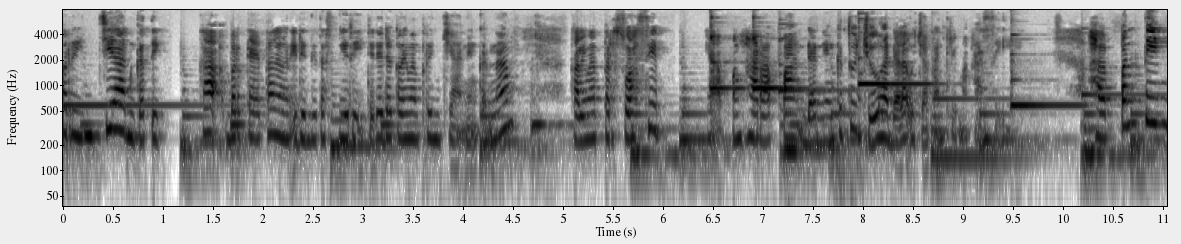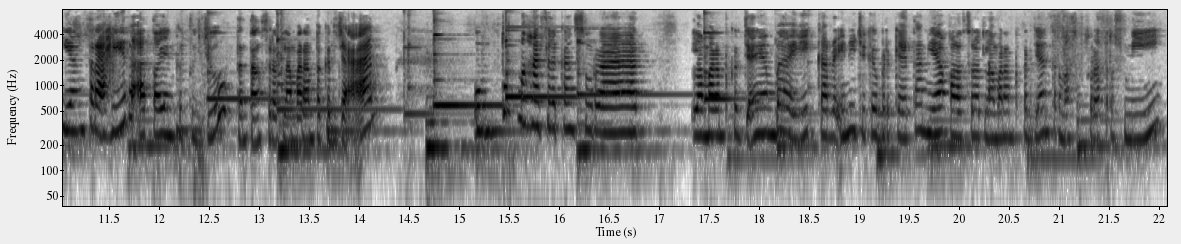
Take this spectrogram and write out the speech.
perincian ketika berkaitan dengan identitas diri. Jadi ada kalimat perincian. Yang keenam, kalimat persuasif, ya pengharapan dan yang ketujuh adalah ucapan terima kasih. Hal penting yang terakhir atau yang ketujuh tentang surat lamaran pekerjaan untuk menghasilkan surat lamaran pekerjaan yang baik karena ini juga berkaitan ya kalau surat lamaran pekerjaan termasuk surat resmi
